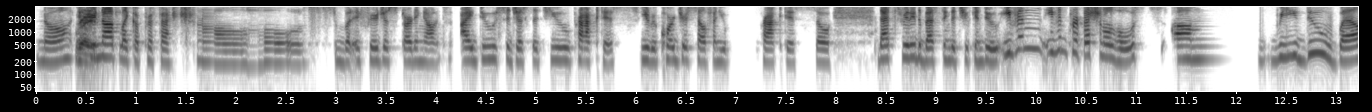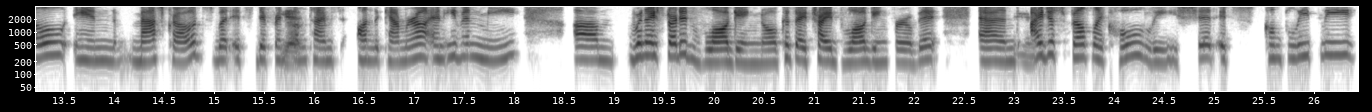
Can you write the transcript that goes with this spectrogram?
no if you're not like a professional host but if you're just starting out i do suggest that you practice you record yourself and you practice so that's really the best thing that you can do even even professional hosts um we do well in mass crowds but it's different yeah. sometimes on the camera and even me um, when I started vlogging, no, because I tried vlogging for a bit, and mm-hmm. I just felt like, holy shit, it's completely,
